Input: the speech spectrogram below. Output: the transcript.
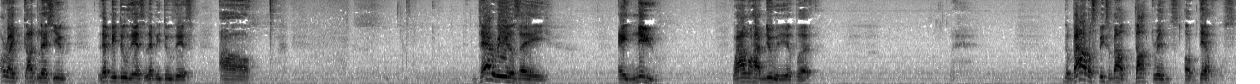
All right, God bless you. Let me do this. Let me do this. Uh, there is a a new. Well, I don't know how new it is, but the Bible speaks about doctrines of devils.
